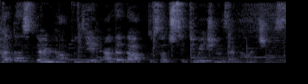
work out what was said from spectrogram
Helped us learn how to deal and adapt to such situations and hardships.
